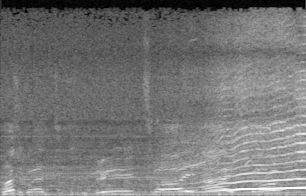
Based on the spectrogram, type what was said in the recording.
Gut? Also gut. 3, 2, 1, go!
